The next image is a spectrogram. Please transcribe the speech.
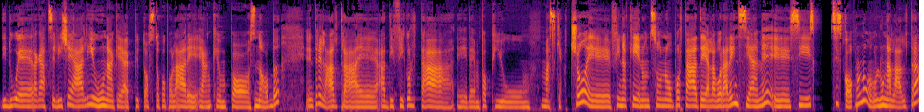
di due ragazze liceali, una che è piuttosto popolare e anche un po' snob mentre l'altra è, ha difficoltà ed è un po' più maschiaccio e fino a che non sono portate a lavorare insieme eh, si, si scoprono l'una l'altra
